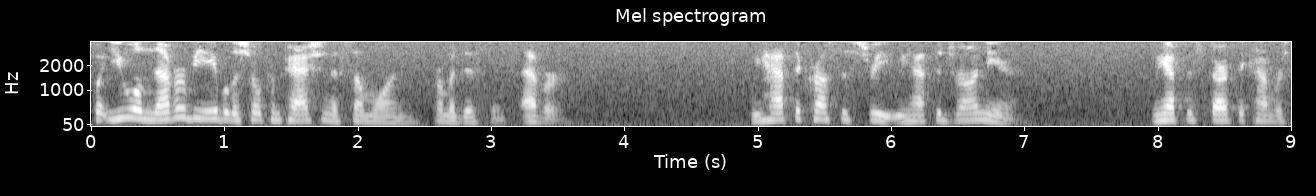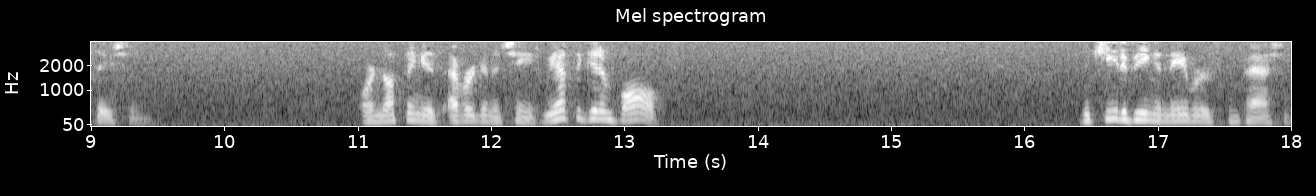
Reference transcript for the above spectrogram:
But you will never be able to show compassion to someone from a distance, ever. We have to cross the street. We have to draw near. We have to start the conversation. Or nothing is ever going to change. We have to get involved. The key to being a neighbor is compassion.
